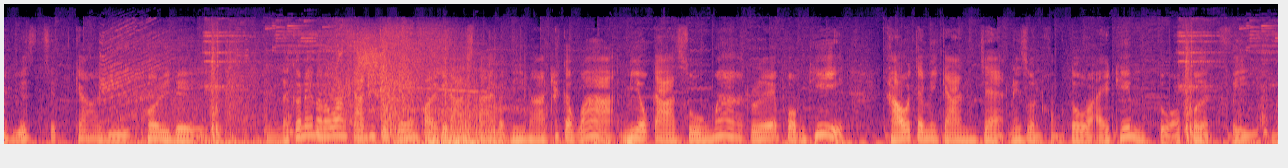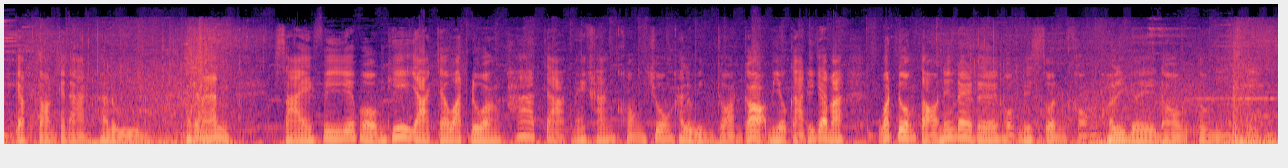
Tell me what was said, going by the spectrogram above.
RUS 79U Holiday แล้วก็แน่นอนว่าการที่ตัวเองปล่อยกระดานสไตล์แบบนี้มา ถ้ากับว่ามีโอกาสสูงมากเลยผมที่ เขาจะมีการแจกในส่วนของตัวไอเทมตั๋วเปิดฟรีเหมือนกับตอนกระดานฮาโลวีน เพราะฉะนั้นสายฟรีครับผมที่อยากจะวัดดวงพลาดจากในครั้งของช่วงฮาโลวีนก่อน ก็มีโอกาสที่จะมาวัดดวงต่อเนื่องได้เลยผมในส่วนของ Holiday Doll ตัวนี้เองนะ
